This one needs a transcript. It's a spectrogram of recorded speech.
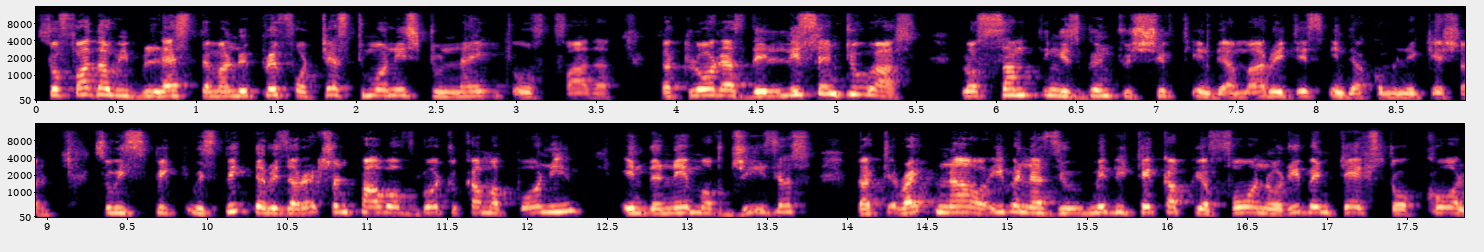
So, Father, we bless them and we pray for testimonies tonight, oh Father, that Lord, as they listen to us, Lord, something is going to shift in their marriages, in their communication. So we speak, we speak the resurrection power of God to come upon you in the name of Jesus. That right now, even as you maybe take up your phone or even text or call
